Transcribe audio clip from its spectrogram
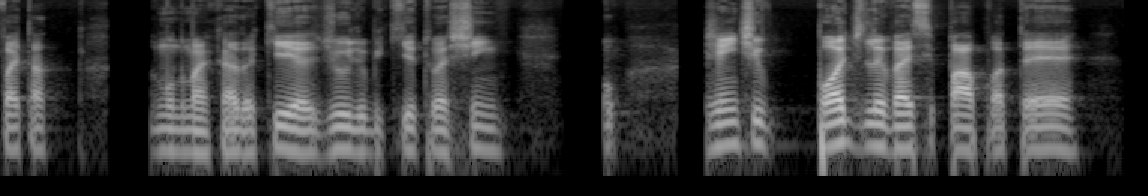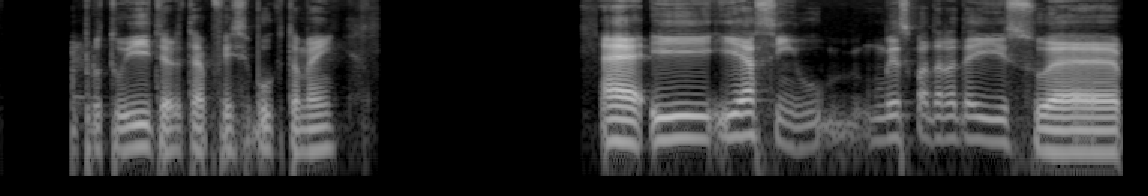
vai estar todo mundo marcado aqui, é Júlio, Biquito, é Shin. A gente pode levar esse papo até pro Twitter, até pro Facebook também. É, e, e assim, o, o mês quadrado é isso, é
